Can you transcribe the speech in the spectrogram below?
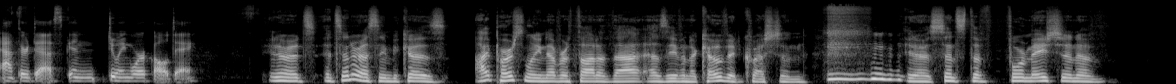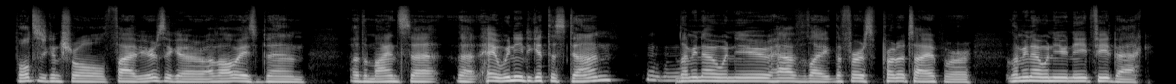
at their desk and doing work all day? You know, it's, it's interesting because I personally never thought of that as even a COVID question. you know, since the formation of voltage control five years ago, I've always been of the mindset that, hey, we need to get this done. Mm-hmm. Let me know when you have like the first prototype or let me know when you need feedback.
